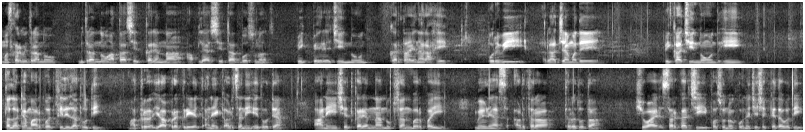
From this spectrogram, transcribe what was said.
नमस्कार मित्रांनो. मित्रांनो आता शेतकऱ्यांना आपल्या शेतात बसूनच पीक पेऱ्याची नोंद करता येणार आहे. पूर्वी राज्यामध्ये पिकाची नोंद ही तलाठ्यामार्फत केली जात होती. मात्र या प्रक्रियेत अनेक अडचणी येत होत्या आणि शेतकऱ्यांना नुकसान भरपाई मिळण्यास अडथळा ठरत होता. शिवाय सरकारची फसवणूक होण्याची शक्यता होती.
